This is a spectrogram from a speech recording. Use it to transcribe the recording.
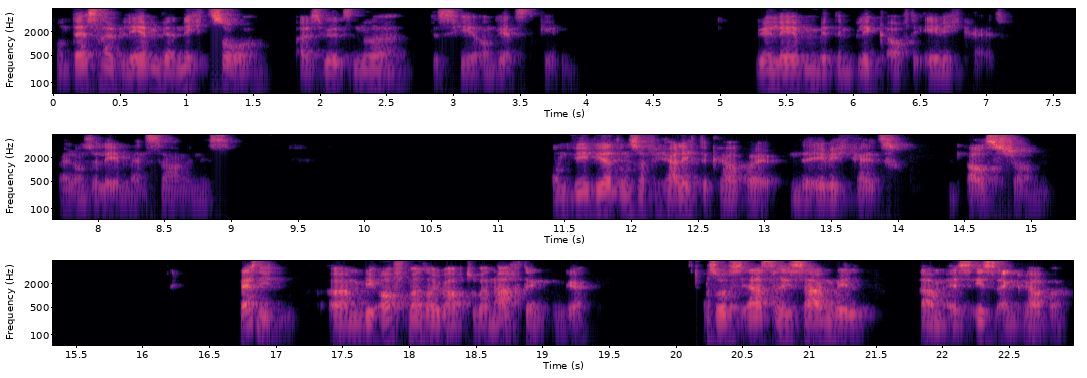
Und deshalb leben wir nicht so, als würde es nur das Hier und Jetzt geben. Wir leben mit dem Blick auf die Ewigkeit, weil unser Leben ein Samen ist. Und wie wird unser verherrlichter Körper in der Ewigkeit ausschauen? Ich weiß nicht, ähm, wie oft man da überhaupt drüber nachdenken. Gell? Also das Erste, was ich sagen will, ähm, es ist ein Körper.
